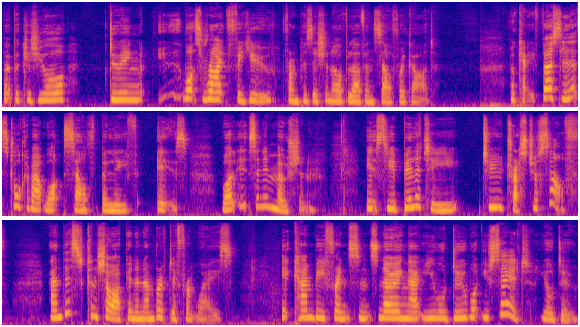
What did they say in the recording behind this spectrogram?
but because you're doing what's right for you from a position of love and self regard. Okay, firstly, let's talk about what self belief is. Well, it's an emotion, it's the ability to trust yourself. And this can show up in a number of different ways. It can be, for instance, knowing that you will do what you said you'll do,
